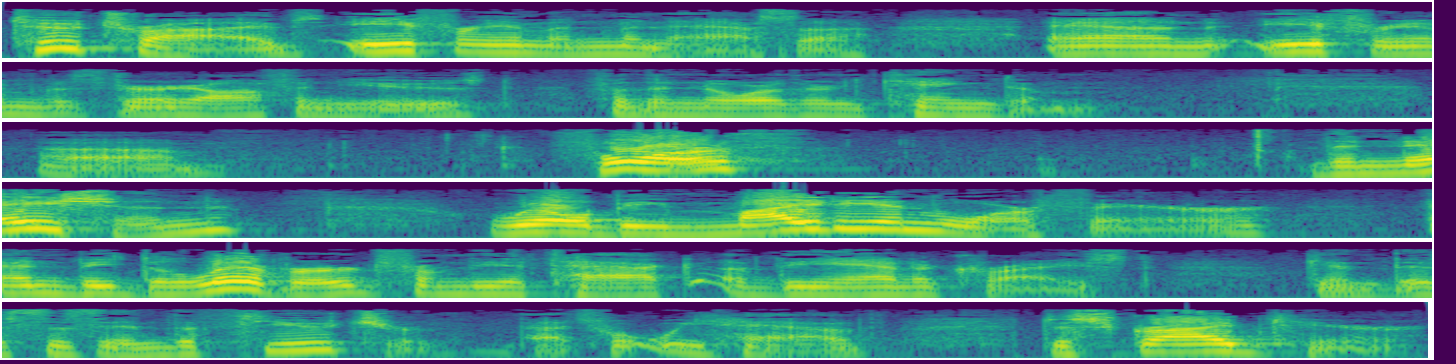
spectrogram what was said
two tribes, Ephraim and Manasseh, and Ephraim was very often used for the northern kingdom. Um, fourth, the nation will be mighty in warfare and be delivered from the attack of the Antichrist. Again, this is in the future. That's what we have described here.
